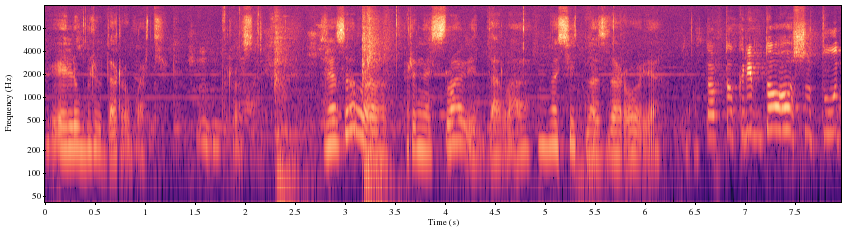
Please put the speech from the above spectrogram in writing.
я люблю дарувати. Просто. Зв'язала, принесла, віддала. Носіть на здоров'я. Тобто, крім того, що тут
